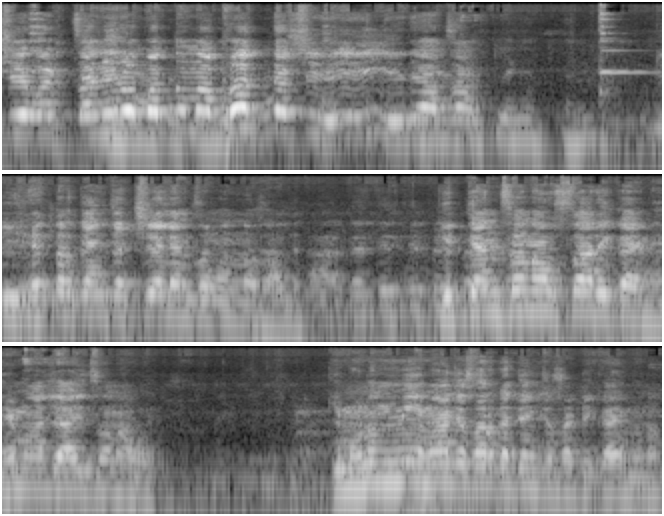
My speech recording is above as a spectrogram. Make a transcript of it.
शेवटचा निरोप तुम्हा फक्त शिर्याचा. हे तर त्यांच्या चेल्यांचं म्हणणं झालं. की त्यांचं नाव सारी काय नाही हे माझ्या आईचं नाव आहे. की म्हणून मी माझ्यासारखा त्यांच्यासाठी काय म्हणून?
